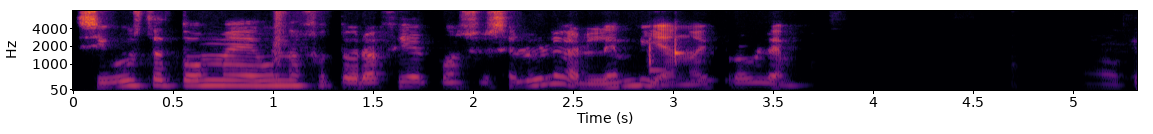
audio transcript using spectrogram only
Si gusta, tome una fotografía con su celular, le envía, no hay problema. Ok.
